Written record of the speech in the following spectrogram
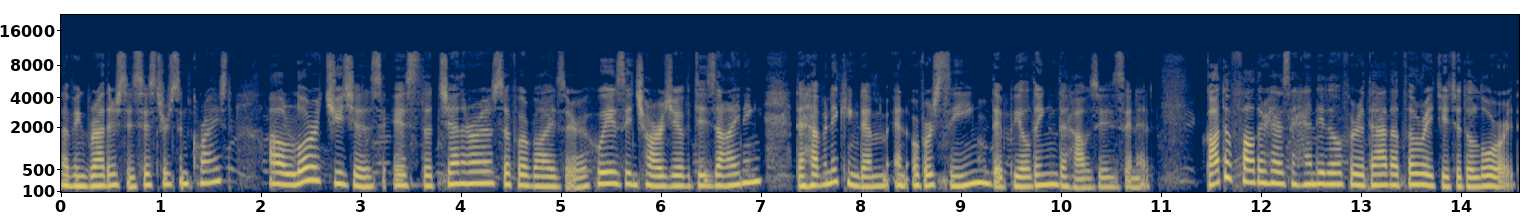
Loving brothers and sisters in Christ, our Lord Jesus is the general supervisor who is in charge of designing the heavenly kingdom and overseeing the building the houses in it. God the Father has handed over that authority to the Lord.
